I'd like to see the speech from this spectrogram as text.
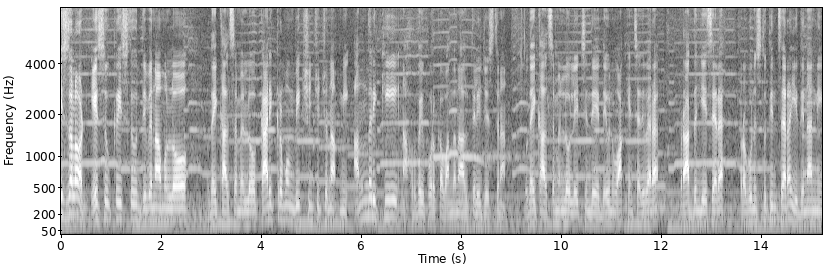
ప్రైజ్ అలాడ్ యేసుక్రీస్తు దివ్యనామంలో ఉదయకాల సమయంలో కార్యక్రమం వీక్షించుచున్న మీ అందరికీ నా హృదయపూర్వక వందనాలు తెలియజేస్తున్నాను ఉదయకాల సమయంలో లేచిందే దేవుని వాక్యం చదివారా? ప్రార్థన చేశారా? ప్రభుని స్థుతించారా ఈ దినాన్ని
